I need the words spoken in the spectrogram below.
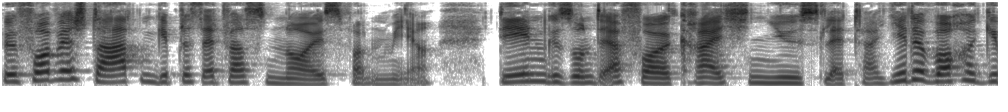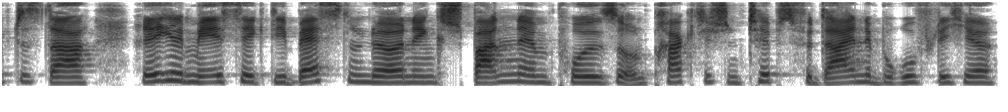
Bevor wir starten, gibt es etwas Neues von mir. Den gesund erfolgreichen Newsletter. Jede Woche gibt es da regelmäßig die besten Learnings, spannende Impulse und praktischen Tipps für deine berufliche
